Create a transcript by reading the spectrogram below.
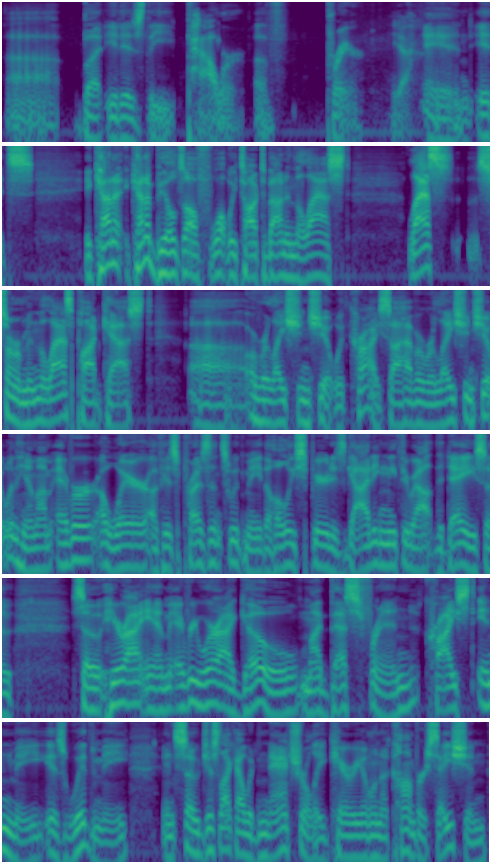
uh, but it is the power of prayer. Yeah, and it's it kind of it kind of builds off what we talked about in the last last sermon, the last podcast uh, a relationship with Christ. I have a relationship with Him. I'm ever aware of His presence with me. The Holy Spirit is guiding me throughout the day. So, so here I am. Everywhere I go, my best friend, Christ in me, is with me. And so, just like I would naturally carry on a conversation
